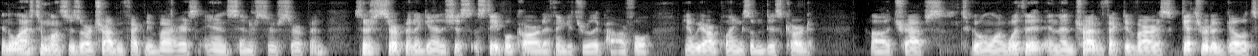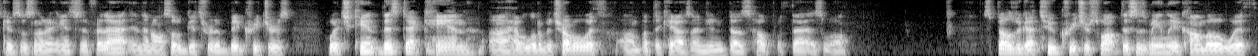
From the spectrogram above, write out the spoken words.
And the last two monsters are Tribe Infecting Virus and Sinister Serpent. Sinister Serpent again is just a staple card. I think it's really powerful, and we are playing some discard uh, traps to go along with it. And then Tribe Infected Virus gets rid of goats, gives us another answer for that, and then also gets rid of big creatures, which can this deck can uh, have a little bit of trouble with, um, but the Chaos Engine does help with that as well. Spells, we got two Creature Swap. This is mainly a combo with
